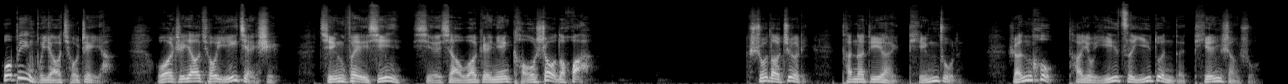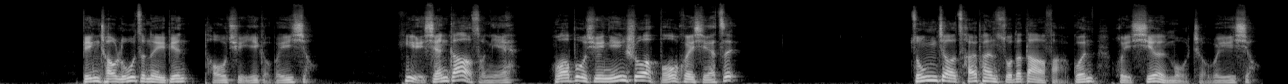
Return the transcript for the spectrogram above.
我并不要求这样。我只要求一件事，请费心写下我给您口授的话。说到这里，他那低矮停住了，然后他又一字一顿的添上说，并朝炉子那边投去一个微笑。预先告诉您，我不许您说不会写字。宗教裁判所的大法官会羡慕这微笑。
